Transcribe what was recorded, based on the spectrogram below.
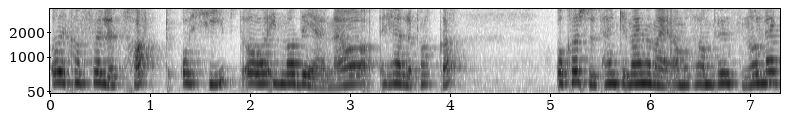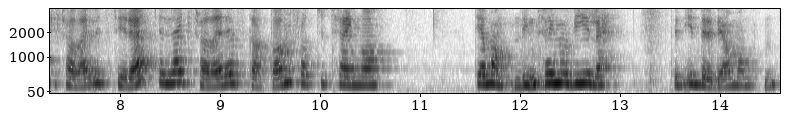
Og det kan føles hardt og kjipt og invaderende og hele pakka. Og kanskje du tenker nei, nei, nei, jeg må ta en pause nå. Legg fra deg utstyret, eller legg fra deg redskapene, for at du trenger å Diamanten din trenger å hvile. Den indre diamanten.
